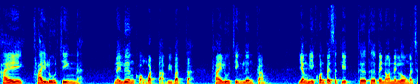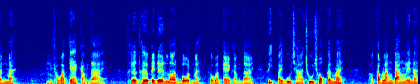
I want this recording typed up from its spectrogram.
ใครใครรู้จริงนะในเรื่องของวัตตะวิวัตตะ ใครรู้จริงเรื่องกรรม ยังมีคนไปสะกิดเธอเธอไปนอนในโรงกับฉันไหมเขาว่าแก้กรรมได้ เธอเธอไปเดินลอดโบสถ์ไหมเขาว่าแก้กรรมได้เฮ้ยไปบูชาชูชกกันไหมเขากำลังดังเลยนะ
